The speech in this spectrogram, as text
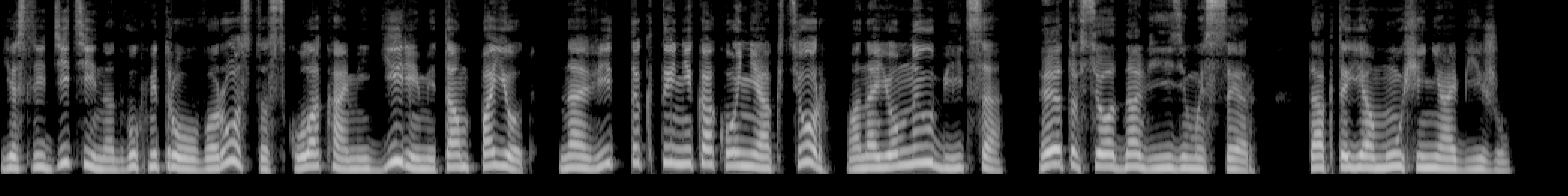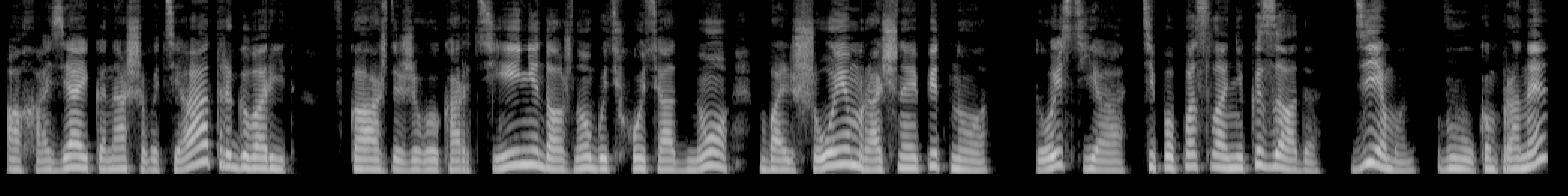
если детина двухметрового роста с кулаками и гирями там поет? На вид так ты никакой не актер, а наемный убийца. Это все одна видимость, сэр. Так-то я мухи не обижу. А хозяйка нашего театра говорит, в каждой живой картине должно быть хоть одно большое мрачное пятно. То есть я, типа посланник из ада, демон. Вы компране?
